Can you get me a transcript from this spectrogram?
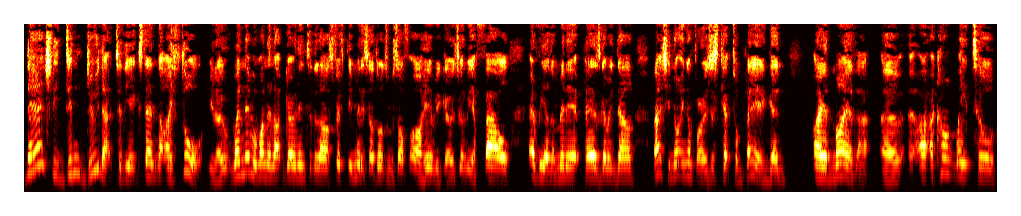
they actually didn't do that to the extent that I thought. You know, when they were 1 0 up going into the last 15 minutes, I thought to myself, oh, here we go. It's going to be a foul every other minute, players going down. But actually, Nottingham Forest just kept on playing. And I admire that. Uh, I, I can't wait till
